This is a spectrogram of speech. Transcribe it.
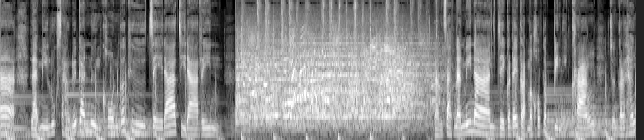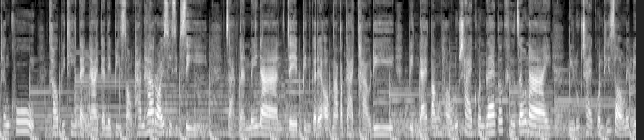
2535 และมีลูกสาวด้วยกันหนึ่งคนก็คือเจด้าจีดารินหลังจากนั้นไม่นานเจก็ได้กลับมาคบกับปิ่นอีกครั้ง จนกระทั่งทั้งคู่ เข้าพิธีแต่งงานกันในปี 2544 จากนั้นไม่นานเจปิ่นก็ได้ออกมาประกาศข่าวดี ปิ่นได้ตั้งท้องลูกชายคนแรกก็คือเจ้านาย มีลูกชายคนที่สองในปี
